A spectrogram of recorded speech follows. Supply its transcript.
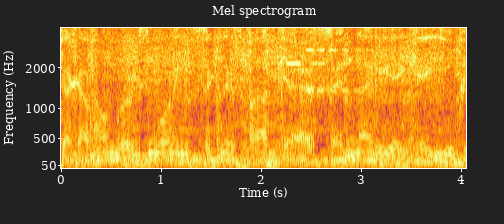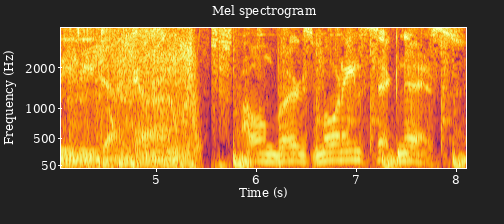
Check out Holmberg's Morning Sickness Podcast at 98kupd.com. Holmberg's Morning Sickness.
